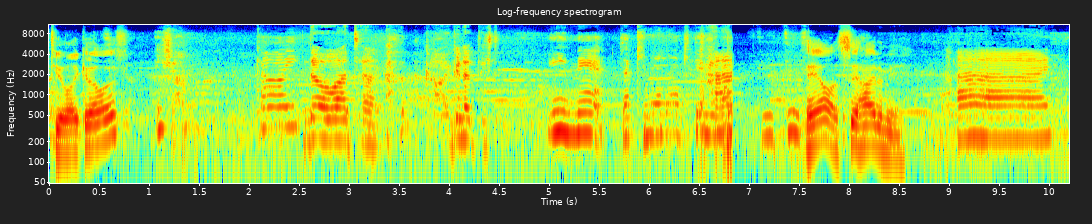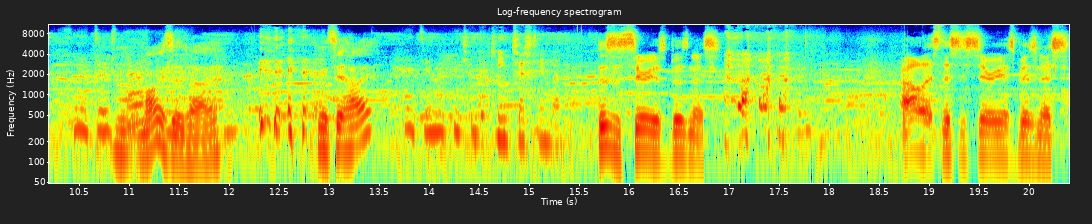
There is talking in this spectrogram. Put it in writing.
Do you like it, Alice? よいしょかわいい。どうあーちゃん。可愛くなってきた。いいね。じゃあ着物を着てみはい。Hey, Alice, say hi to me. はーい Mommy says hi? You say hi? This is serious business. Alice, this is serious business.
